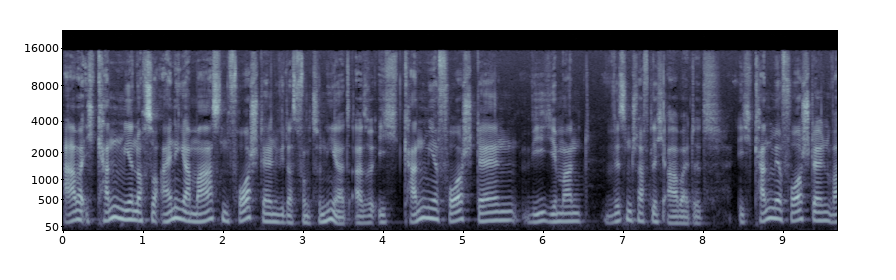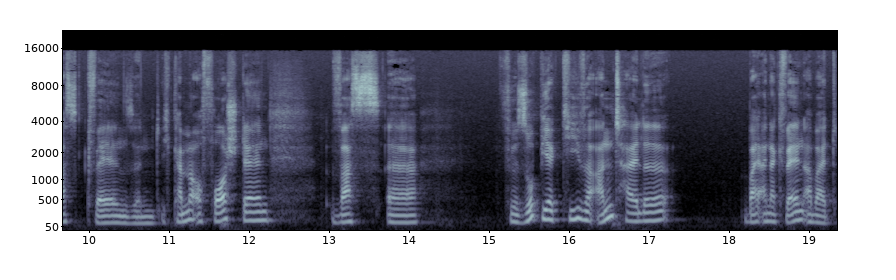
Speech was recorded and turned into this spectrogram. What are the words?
aber ich kann mir noch so einigermaßen vorstellen, wie das funktioniert. Also ich kann mir vorstellen, wie jemand wissenschaftlich arbeitet. Ich kann mir vorstellen, was Quellen sind. Ich kann mir auch vorstellen, was äh, für subjektive Anteile bei einer Quellenarbeit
